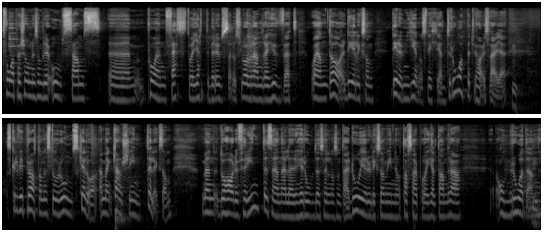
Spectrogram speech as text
Två personer som blir osams eh, på en fest och är jätteberusade och slår varandra i huvudet och en dör. Det är, liksom, det är det genomsnittliga dråpet vi har i Sverige. Mm. Skulle vi prata om en stor ondska då? Ja, men kanske inte. Liksom. Men då har du Förintelsen eller Herodes eller något sånt där. Då är du liksom inne och tafsar på helt andra områden.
